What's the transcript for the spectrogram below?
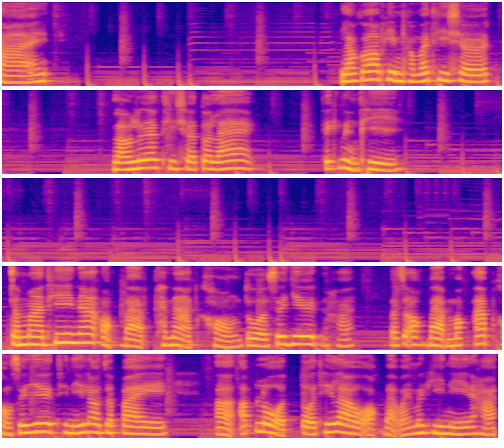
ซ้าย แล้วก็พิมพ์คำว่า T-shirt เราเลือก T-shirt ตัวแรก คลิกหนึ่งทีจะมาที่หน้าออกแบบขนาดของตัวเสื้อยืดนะคะ เราจะออกแบบ mock up ของเสื้อยืด ทีนี้เราจะไปอัปโหลดตัวที่เราออกแบบไว้เมื่อกี้นี้นะคะ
